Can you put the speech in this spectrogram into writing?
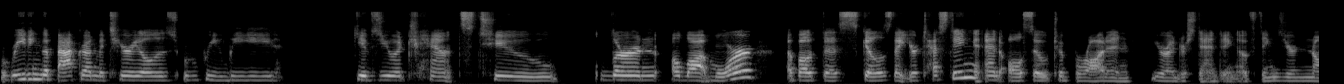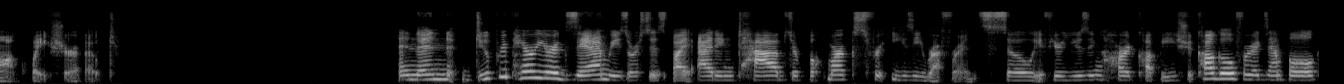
reading the background materials really gives you a chance to learn a lot more about the skills that you're testing and also to broaden your understanding of things you're not quite sure about. And then do prepare your exam resources by adding tabs or bookmarks for easy reference. So if you're using hard copy Chicago, for example,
